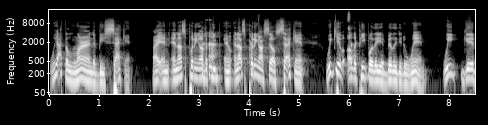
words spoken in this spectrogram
we have to learn to be second, right? And and us putting other people and, and us putting ourselves second, we give other people the ability to win. We give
